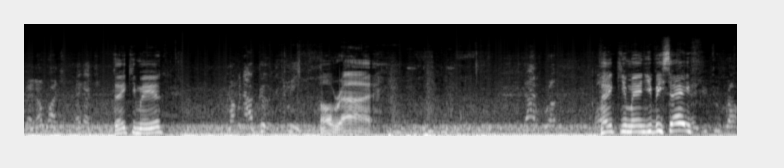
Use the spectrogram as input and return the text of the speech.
Great, I'm watching. I got you. you. Thank you, man. Coming out good. You're clean. All right. You got it, brother. Thank you, man. You be safe. Hey, you too, bro.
